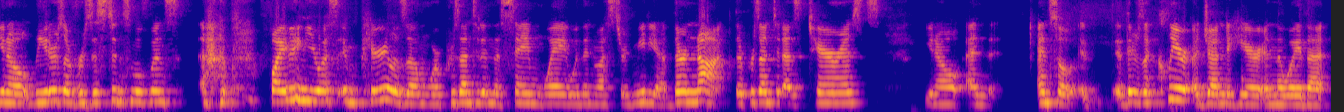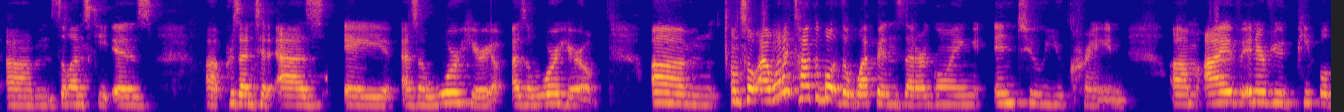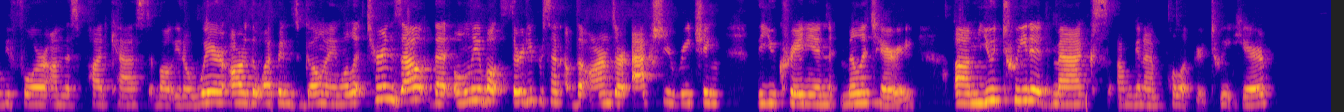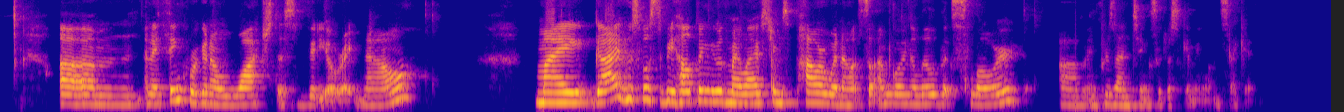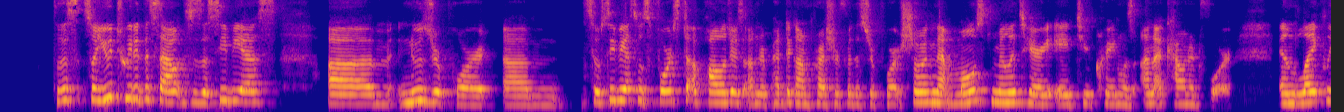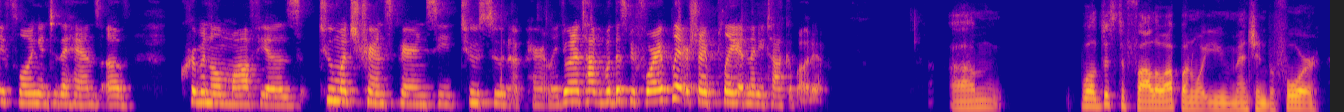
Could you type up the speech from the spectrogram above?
you know leaders of resistance movements fighting U.S. imperialism were presented in the same way within Western media? They're not. They're presented as terrorists, you know, and and so there's a clear agenda here in the way that um, Zelensky is uh, presented as a as a war hero as a war hero. Um, and so I want to talk about the weapons that are going into Ukraine. Um, I've interviewed people before on this podcast about, you know, where are the weapons going? Well, it turns out that only about 30% of the arms are actually reaching the Ukrainian military. Um, you tweeted, Max, I'm going to pull up your tweet here. Um, and I think we're going to watch this video right now. My guy who's supposed to be helping me with my live streams power went out, so I'm going a little bit slower um, in presenting. So just give me one second. So this, so you tweeted this out. This is a CBS um, news report. Um, so CBS was forced to apologize under Pentagon pressure for this report, showing that most military aid to Ukraine was unaccounted for and likely flowing into the hands of criminal mafias. Too much transparency too soon, apparently. Do you want to talk about this before I play it, or should I play it and then you talk about it? Um, well, just to follow up on what you mentioned before,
